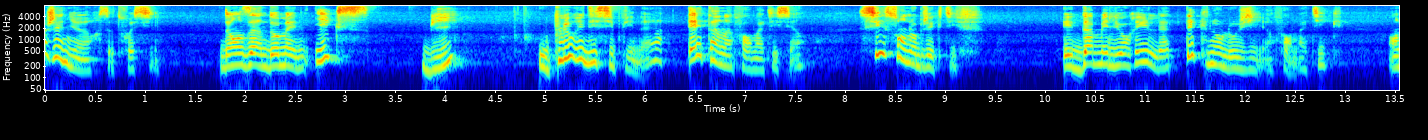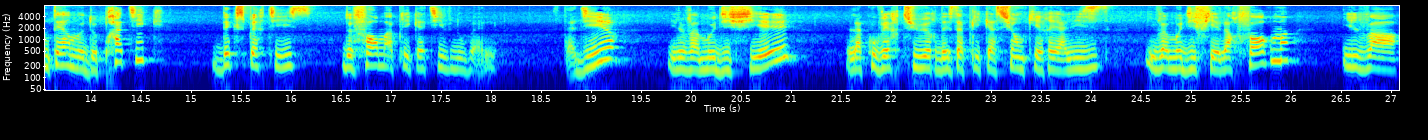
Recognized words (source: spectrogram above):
ingénieur, cette fois-ci, dans un domaine X, B ou pluridisciplinaire, est un informaticien si son objectif est d'améliorer la technologie informatique en termes de pratique, d'expertise, de formes applicatives nouvelles. C'est-à-dire, il va modifier la couverture des applications qu'il réalise, il va modifier leur forme, il va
